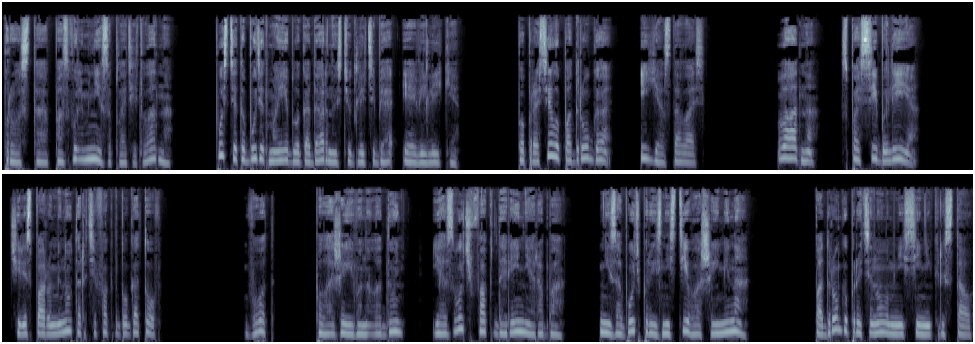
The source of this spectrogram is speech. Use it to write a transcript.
Просто позволь мне заплатить, ладно? Пусть это будет моей благодарностью для тебя и Авелики. Попросила подруга, и я сдалась. «Ладно, спасибо, Лия». Через пару минут артефакт был готов. «Вот, положи его на ладонь и озвучь факт дарения раба. Не забудь произнести ваши имена». Подруга протянула мне синий кристалл.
